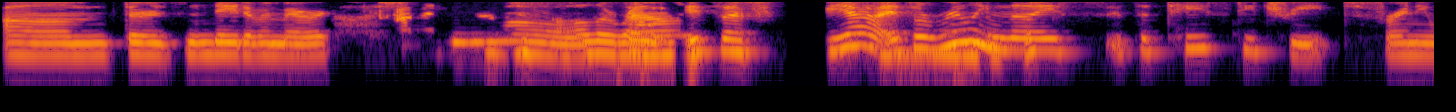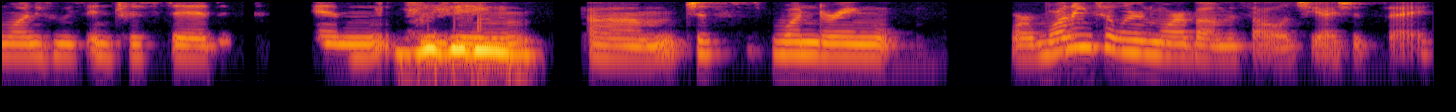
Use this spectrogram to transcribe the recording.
Um, there's Native American. It's just all around. So it's a yeah, it's a really nice. It's a tasty treat for anyone who's interested in reading. um, just wondering or wanting to learn more about mythology, I should say.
